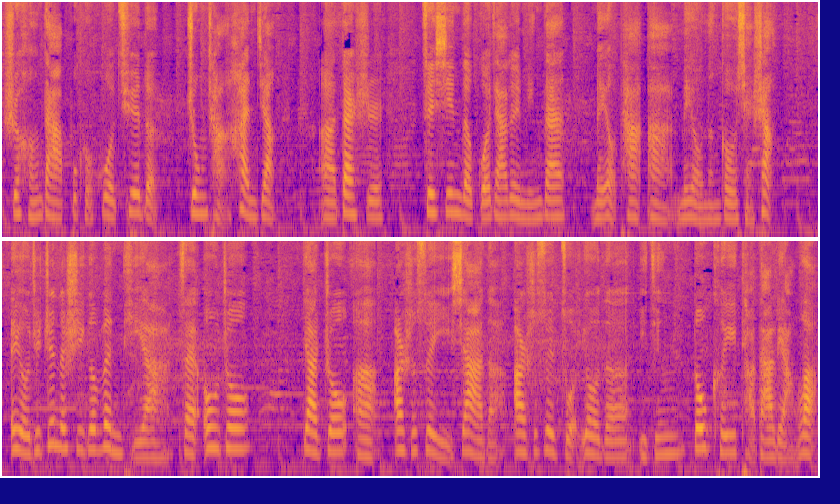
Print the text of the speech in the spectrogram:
是恒大不可或缺的中场悍将啊！但是最新的国家队名单没有他啊，没有能够选上。哎呦，这真的是一个问题啊！在欧洲、亚洲啊，二十岁以下的、二十岁左右的已经都可以挑大梁了，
